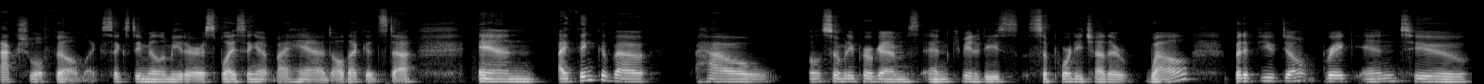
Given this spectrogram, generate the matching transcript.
actual film, like 60 millimeter, splicing it by hand, all that good stuff. And I think about how so many programs and communities support each other well. But if you don't break into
